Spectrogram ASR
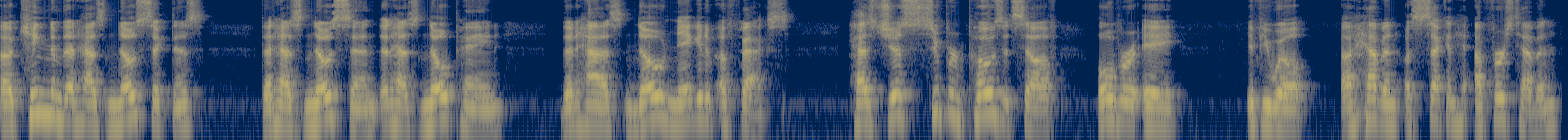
a kingdom that has no sickness, that has no sin, that has no pain, that has no negative effects, has just superimposed itself over a, if you will, a heaven, a second, a first heaven,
